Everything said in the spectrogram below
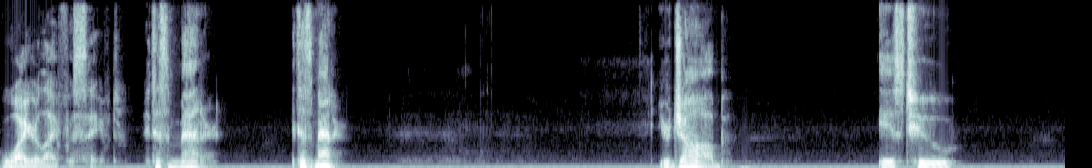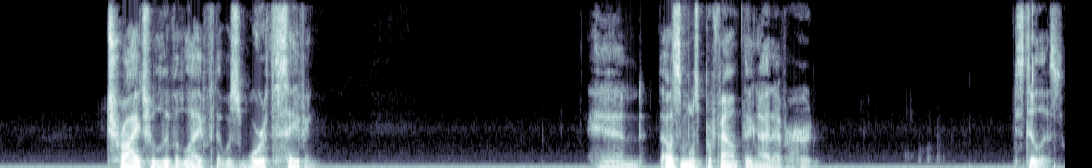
why your life was saved. It doesn't matter. It doesn't matter. Your job is to try to live a life that was worth saving. And that was the most profound thing I'd ever heard. Still is.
